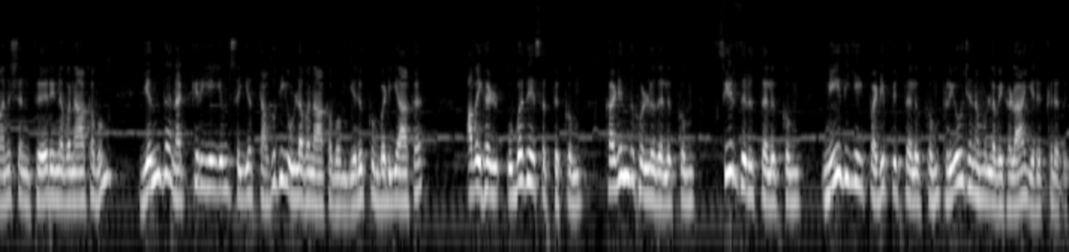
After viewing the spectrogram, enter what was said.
மனுஷன் தேறினவனாகவும் எந்த நற்கிரியையும் செய்ய தகுதியுள்ளவனாகவும் இருக்கும்படியாக அவைகள் உபதேசத்துக்கும் கடிந்து கொள்ளுதலுக்கும் சீர்திருத்தலுக்கும் நீதியை படிப்பித்தலுக்கும் பிரயோஜனமுள்ளவைகளாயிருக்கிறது.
